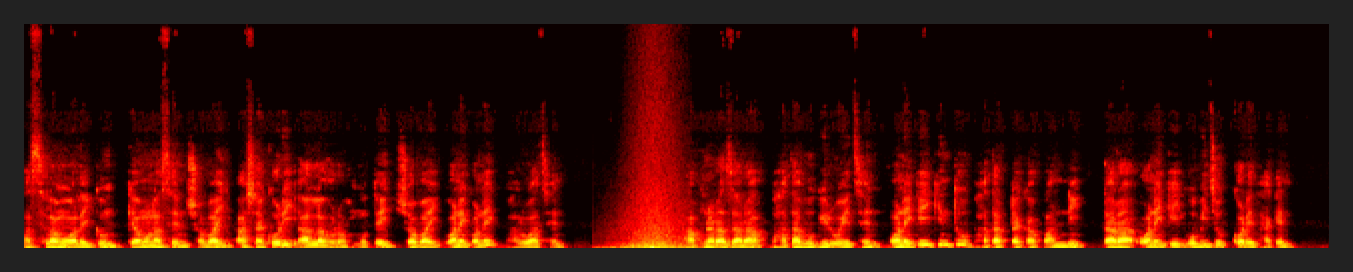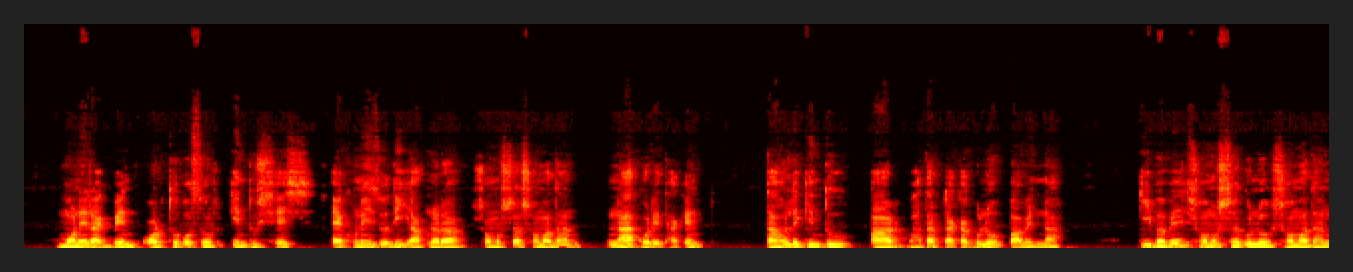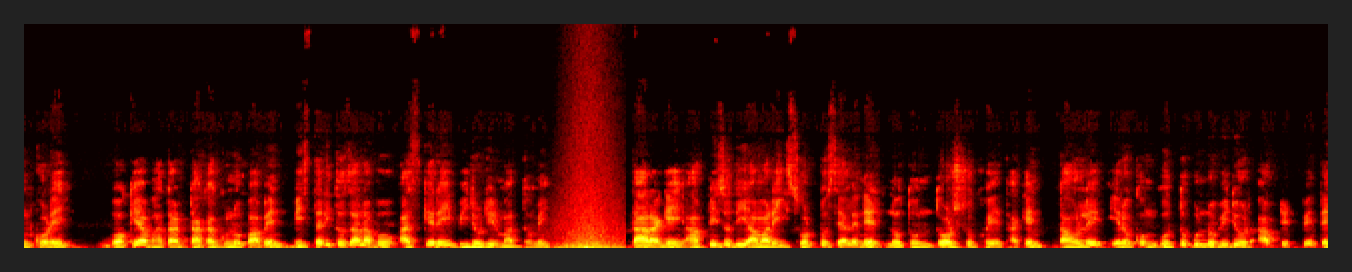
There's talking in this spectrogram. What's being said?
আসসালামু আলাইকুম। কেমন আছেন সবাই? আশা করি আল্লাহর রহমতে সবাই অনেক অনেক ভালো আছেন। আপনারা যারা ভাতাভোগী রয়েছেন, অনেকেই কিন্তু ভাতার টাকা পাননি, তারা অনেকেই অভিযোগ করে থাকেন। মনে রাখবেন, অর্থ বছর কিন্তু শেষ। এখনই যদি আপনারা সমস্যার সমাধান না করে থাকেন, তাহলে কিন্তু আর ভাতার টাকাগুলো পাবেন না। কীভাবে সমস্যাগুলো সমাধান করে বকেয়া ভাতার টাকাগুলো পাবেন, বিস্তারিত জানাব আজকের এই ভিডিওটির মাধ্যমে তার আগে আপনি যদি আমার এই ছোট্ট চ্যানেলের নতুন দর্শক হয়ে থাকেন, তাহলে এরকম গুরুত্বপূর্ণ ভিডিওর আপডেট পেতে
